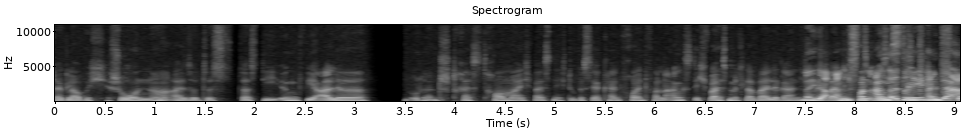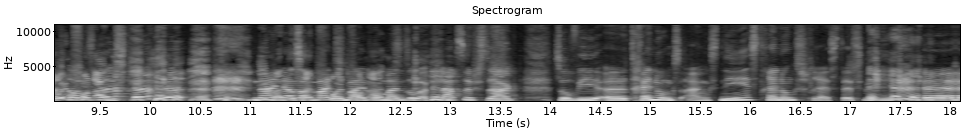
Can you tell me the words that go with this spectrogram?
da glaube ich schon, ne? Also, dass, dass die irgendwie alle oder ein Stresstrauma, ich weiß nicht, du bist ja kein Freund von Angst, ich weiß mittlerweile gar nicht Naja, mehr, wann ich Angst, von heißt, Angst bin reden kein Freund darf. von Angst. Nein, Niemand ist aber ein Freund manchmal, von wo man Angst. so klassisch sagt, so wie äh, Trennungsangst. Nee, ist Trennungsstress. Deswegen, äh,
